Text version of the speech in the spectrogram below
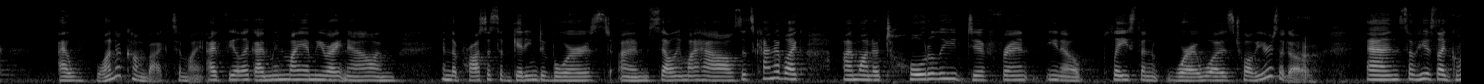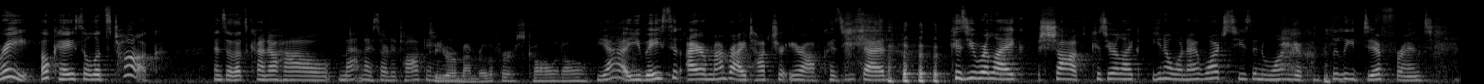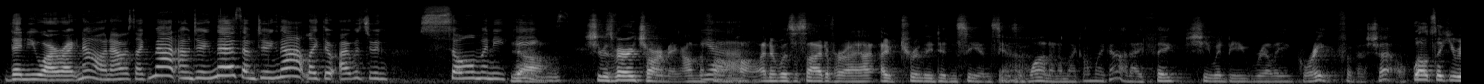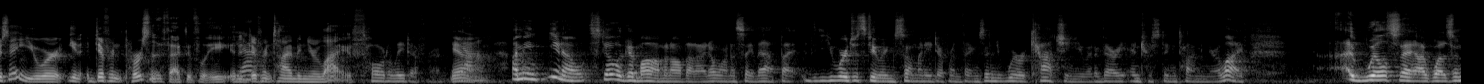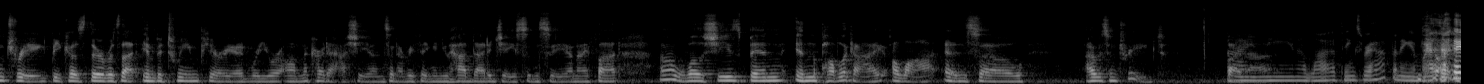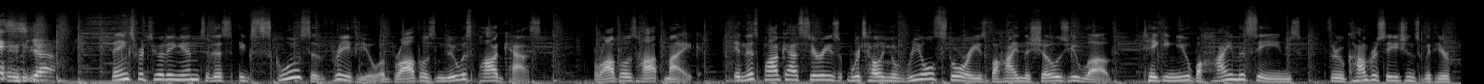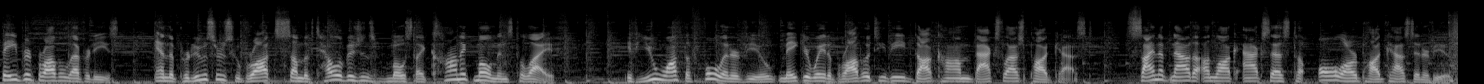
I want to come back to my. I feel like I'm in Miami right now. I'm in the process of getting divorced. I'm selling my house. It's kind of like I'm on a totally different, you know, place than where I was 12 years ago. And so he was like, great. Okay, so let's talk. And so that's kind of how Matt and I started talking. Do you remember the first call at all? yeah, you basically. I remember I talked your ear off because you said, because you were like shocked, because you're like, you know, when I watched season one, you're completely different than you are right now, and I was like, Matt, I'm doing this, I'm doing that. Like there, I was doing so many things. Yeah. She was very charming on the Yeah. phone call, and it was a side of her I, I truly didn't see in season Yeah. one. And I'm like, oh my god, I think she would be really great for the show. Well, it's like you were saying, you were you know, a different person effectively in Yeah. a different time in your life. Totally different. Yeah. Yeah. I mean, you know, still a good mom and all that. I don't want to say that, but you were just doing so many different things, and we were catching you at a very interesting time in your life. I will say I was intrigued because there was that in between period where you were on the Kardashians and everything, and you had that adjacency. And I thought, oh, well, she's been in the public eye a lot. And so I was intrigued. By I that. mean, a lot of things were happening in my life. yeah. Thanks for tuning in to this exclusive preview of Bravo's newest podcast, Bravo's Hot Mic. In this podcast series, we're telling the real stories behind the shows you love, taking you behind the scenes through conversations with your favorite Bravo celebrities and the producers who brought some of television's most iconic moments to life. If you want the full interview, make your way to bravotv.com backslash podcast. Sign up now to unlock access to all our podcast interviews.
